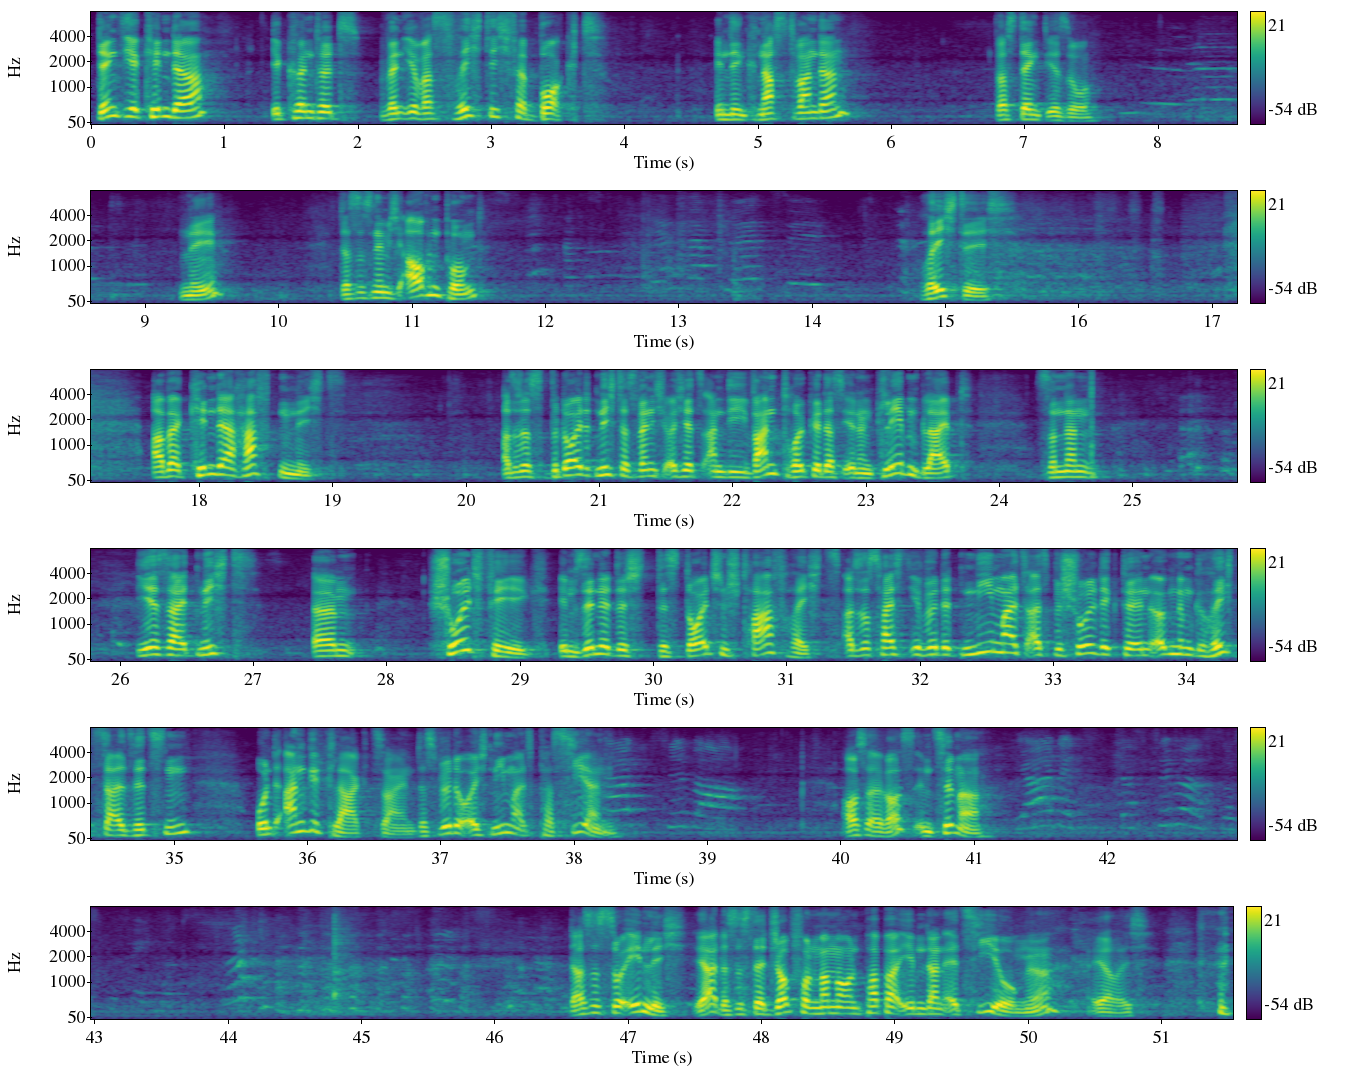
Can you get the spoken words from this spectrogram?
Denkt ihr Kinder, ihr könntet, wenn ihr was richtig verbockt, in den Knast wandern? Was denkt ihr so? Nee? Das ist nämlich auch ein Punkt. Richtig. Aber Kinder haften nicht. Also das bedeutet nicht, dass wenn ich euch jetzt an die Wand drücke, dass ihr dann kleben bleibt, sondern ihr seid nicht ähm, schuldfähig im Sinne des, des deutschen Strafrechts. Also das heißt, ihr würdet niemals als Beschuldigte in irgendeinem Gerichtssaal sitzen und angeklagt sein. Das würde euch niemals passieren. Außer was? Im Zimmer. Ja, das Zimmer ist das Gefängnis. Das ist so ähnlich. Ja, das ist der Job von Mama und Papa, eben dann Erziehung, ne? Ehrlich.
